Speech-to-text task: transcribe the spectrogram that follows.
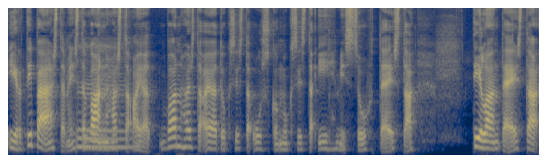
irti päästämistä mm. vanhasta aja- vanhoista ajatuksista, uskomuksista, ihmissuhteista, tilanteista,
